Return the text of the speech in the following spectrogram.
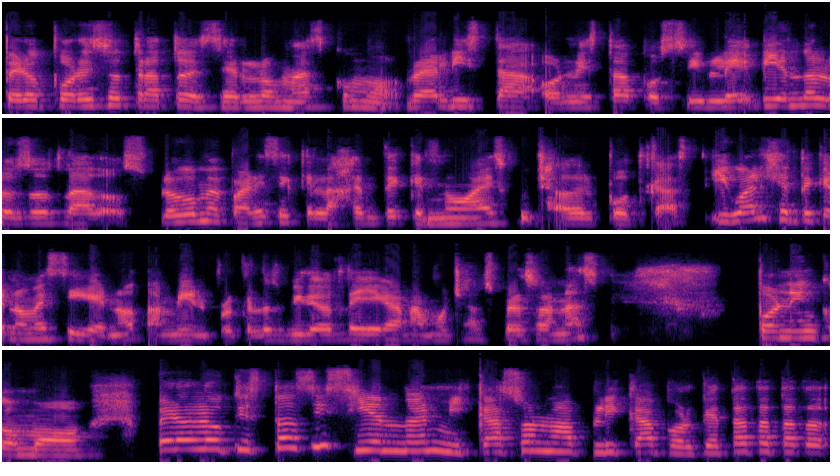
pero por eso trato de ser lo más como realista, honesta posible, viendo los dos lados. Luego me parece que la gente que no ha escuchado el podcast, igual gente que no me sigue, ¿no? También, porque los videos le llegan a muchas personas, ponen como, pero lo que estás diciendo en mi caso no aplica porque ta, ta, ta, ta.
